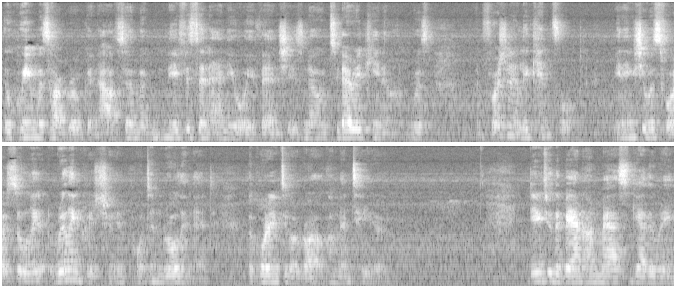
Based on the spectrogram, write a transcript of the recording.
The Queen was heartbroken after a magnificent annual event she is known to very keen on was unfortunately cancelled, meaning she was forced to relinquish her important role in it, according to a royal commentator. Due to the ban on mass gathering,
